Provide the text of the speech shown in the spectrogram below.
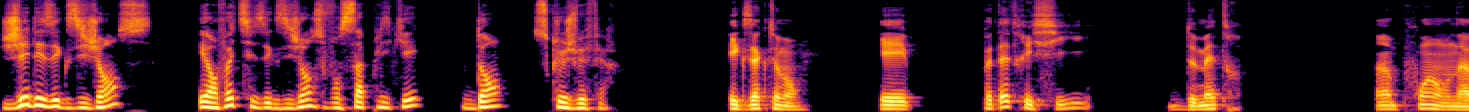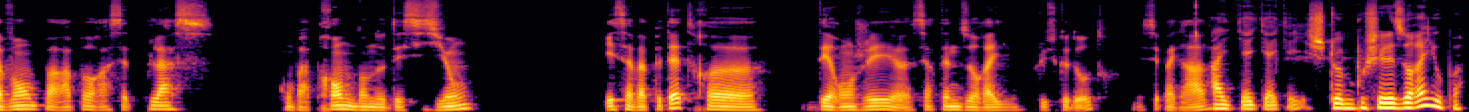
j'ai des exigences, et en fait, ces exigences vont s'appliquer dans ce que je vais faire. Exactement. Et peut-être ici de mettre un point en avant par rapport à cette place qu'on va prendre dans nos décisions. Et ça va peut-être euh, déranger euh, certaines oreilles plus que d'autres, mais c'est pas grave. Aïe, aïe, aïe, aïe. Je dois me boucher les oreilles ou pas?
